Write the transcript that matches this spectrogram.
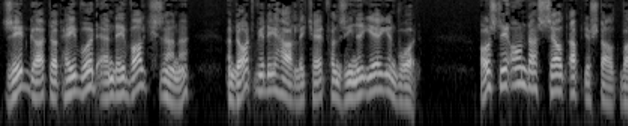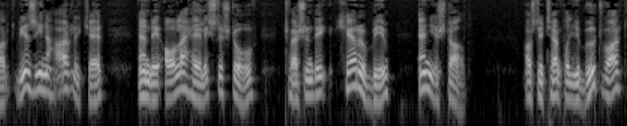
ziet God dat hij wordt en de wolk zijn, en dat weer de Herrlichkeit van zijn jegen wordt. Als de anders zeld opgesteld wordt, weer zijn Herrlichkeit en de allerheiligste stof tussen de cherubim ingesteld. Als de tempel gebouwd wordt,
